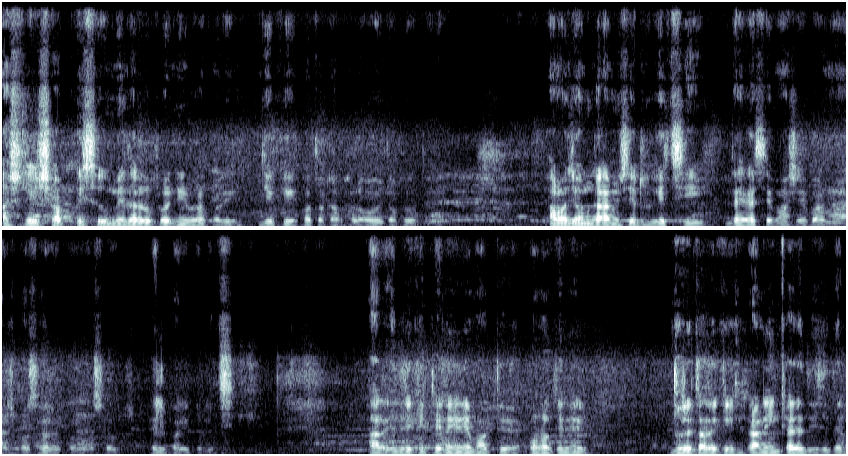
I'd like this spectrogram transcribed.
আসলে সব কিছু মেধার উপরে নির্ভর করে যে কে কতটা ভালোভাবে দখল হতে পারে। আমরা যখন গার্মেন্টসে ঢুকেছি, দেখা গেছে মাসের পর মাস, বছরের পর বছর হেল্পারি করেছি। আর এদেরকে ট্রেনিংয়ের মাধ্যমে পনেরো দিনের ধরে তাদেরকে রানিং কাজে দিয়েছে দেন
